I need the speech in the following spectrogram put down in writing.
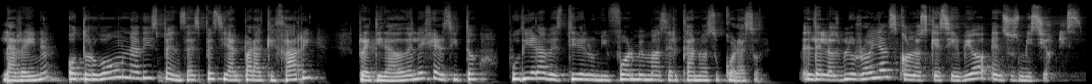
La reina otorgó una dispensa especial para que Harry, retirado del ejército, pudiera vestir el uniforme más cercano a su corazón, el de los Blue Royals con los que sirvió en sus misiones.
